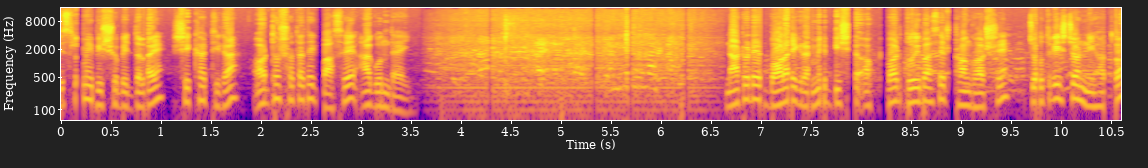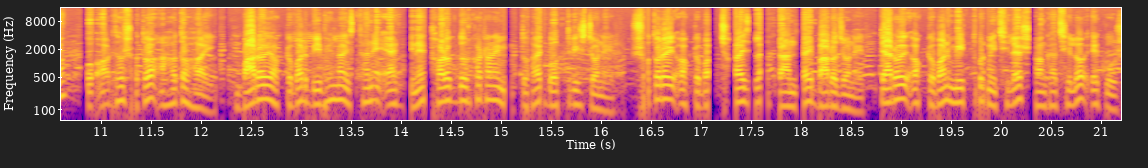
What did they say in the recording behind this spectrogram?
ইসলামী বিশ্ববিদ্যালয়ে শিক্ষার্থীরা অর্ধশতাধিক বাসে আগুন দেয়। নাটোরের বড়াই গ্রামে বিশে অক্টোবর দুই বাসের সংঘর্ষে চৌত্রিশ জন নিহত ও অর্ধশত আহত হয়। বারোই অক্টোবর বিভিন্ন স্থানে একদিনে সড়ক দুর্ঘটনায় মৃত্যু হয় বত্রিশ জনের। সতেরোই অক্টোবর ছয় জেলায় প্রাণ যায় বারো জনের। তেরোই অক্টোবর মৃত্যুর মিছিলের সংখ্যা ছিল একুশ।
